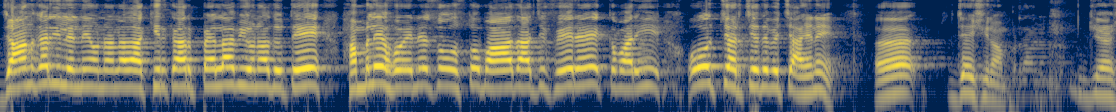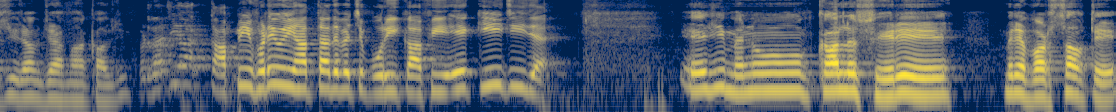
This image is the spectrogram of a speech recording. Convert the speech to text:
ਜਾਣਕਾਰੀ ਲੈਣੇ ਉਹਨਾਂ ਨਾਲ। ਆਖਿਰਕਾਰ ਪਹਿਲਾਂ ਵੀ ਉਹਨਾਂ ਦੇ ਉੱਤੇ ਹਮਲੇ ਹੋਏ ਨੇ, ਸੋ ਉਸ ਤੋਂ ਬਾਅਦ ਅੱਜ ਫਿਰ ਇੱਕ ਵਾਰੀ ਉਹ ਚਰਚੇ ਦੇ ਵਿੱਚ ਆਏ ਨੇ। ਜੈ ਸ਼੍ਰੀ ਰਾਮ ਪ੍ਰਧਾਨ ਜੀ। ਜੈ ਸ਼੍ਰੀ ਰਾਮ ਜੈ ਮਹਾਕਾਲ ਜੀ। ਪ੍ਰਧਾਨ ਜੀ ਆ ਕਾਪੀ ਫੜੀ ਹੋਈ ਹੱਥਾਂ ਦੇ ਵਿੱਚ ਪੂਰੀ ਕਾਫੀ। ਇਹ ਕੀ ਚੀਜ਼ ਹੈ? ਇਹ ਜੀ ਮੈਨੂੰ ਕੱਲ ਸਵੇਰੇ ਮੇਰੇ WhatsApp ਤੇ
